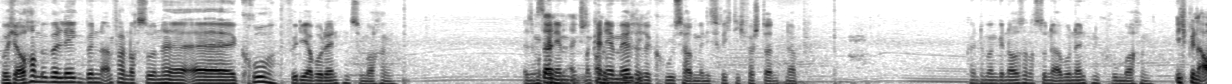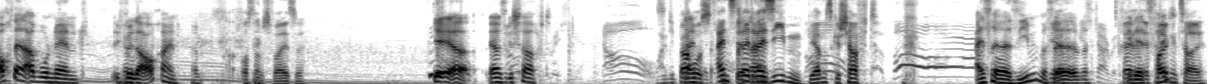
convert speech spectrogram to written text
Wo ich auch am überlegen bin, einfach noch so eine äh, Crew für die Abonnenten zu machen. Also man kann, ja, man kann ja mehrere Crews haben, wenn ich es richtig verstanden habe. Könnte man genauso noch so eine Abonnenten-Crew machen. Ich bin auch dein Abonnent. Ich will Ja. da auch rein. Ja, ausnahmsweise. Ja, ja, wir haben es geschafft. Das sind die Barros. Nein, 1337. Wir haben es geschafft. 137? Was, Ja. äh, was Drei, geht äh? Folgenzahl.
